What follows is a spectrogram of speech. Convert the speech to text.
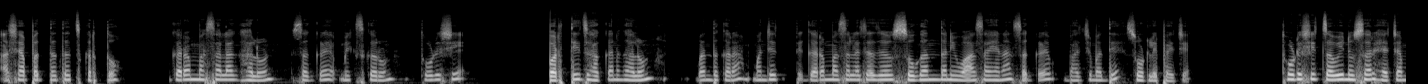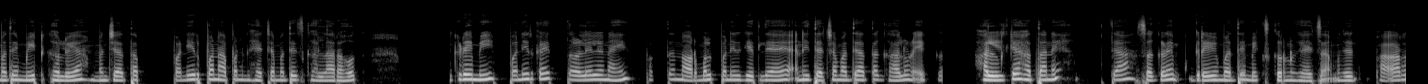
अशा पद्धतच करतो. गरम मसाला घालून सगळे मिक्स करून थोडीशी वरती झाकण घालून बंद करा. म्हणजे ते गरम मसाल्याचा जो सुगंध आणि वास आहे ना सगळे भाजीमध्ये सोडले पाहिजे. थोडीशी चवीनुसार ह्याच्यामध्ये मीठ घालूया. म्हणजे आता पनीर पण आपण ह्याच्यामध्येच घालणार आहोत. इकडे मी पनीर काही तळलेले नाही फक्त नॉर्मल पनीर घेतले आहे आणि त्याच्यामध्ये आता घालून एक हलक्या हाताने त्या सगळे ग्रेव्हीमध्ये मिक्स करून घ्यायचा. म्हणजे फार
